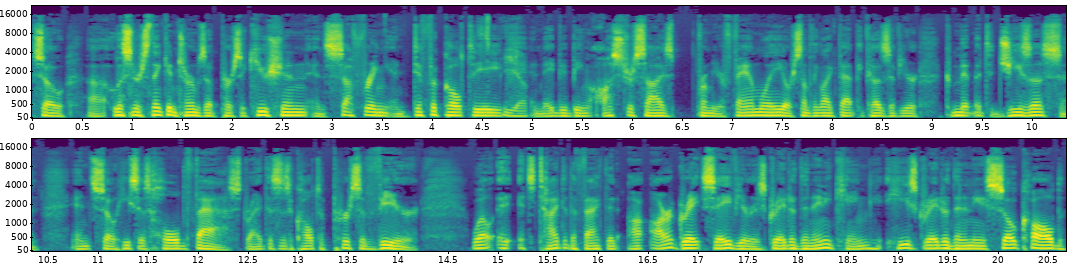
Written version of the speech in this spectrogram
So, uh, listeners, think in terms of persecution and suffering and difficulty Yep. and maybe being ostracized from your family or something like that because of your commitment to Jesus. And, and so he says, hold fast, right? This is a call to persevere. Well, it's tied to the fact that our, great Savior is greater than any king. He's greater than any so called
